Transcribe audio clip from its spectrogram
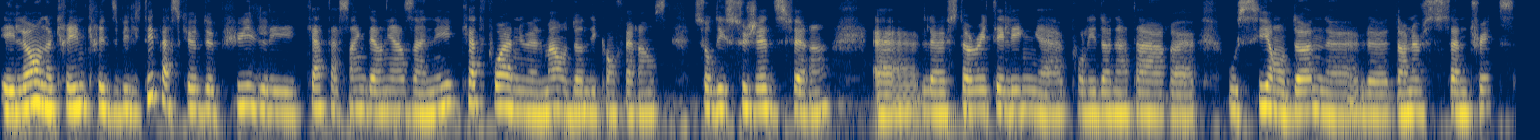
et là, on a créé une crédibilité parce que depuis les quatre à cinq dernières années, quatre fois annuellement, on donne des conférences sur des sujets différents. Euh, le storytelling pour les donateurs. aussi, on donne le Donor Centrics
